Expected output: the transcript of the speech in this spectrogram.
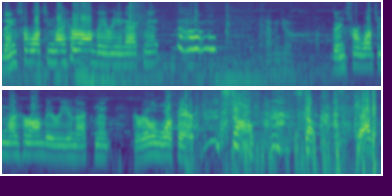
Thanks for watching my Harambe reenactment. Have and go. Thanks for watching my Harambe reenactment. Guerrilla warfare. Stop. Stop. Cabin.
